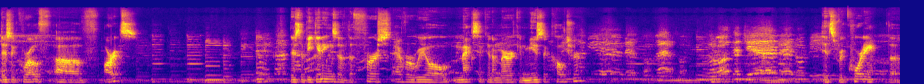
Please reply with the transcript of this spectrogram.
There's a growth of arts. There's the beginnings of the first ever real Mexican American music culture. It's recording the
